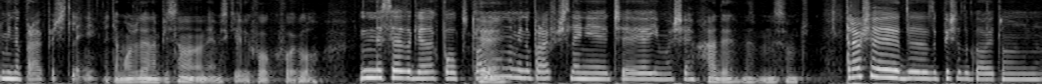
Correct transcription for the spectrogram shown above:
Ми направи впечатление. Е, тя може да е написана на немски или какво, какво е било. Не се загледах по-обстойно, Окей. но ми направи впечатление, че я имаше. Хаде, не, не съм... Трябваше да запиша заглавието, но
